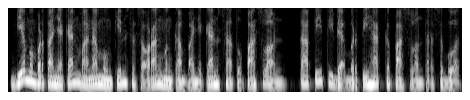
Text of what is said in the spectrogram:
Dia mempertanyakan mana mungkin seseorang mengkampanyekan satu paslon, tapi tidak berpihak ke paslon tersebut.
